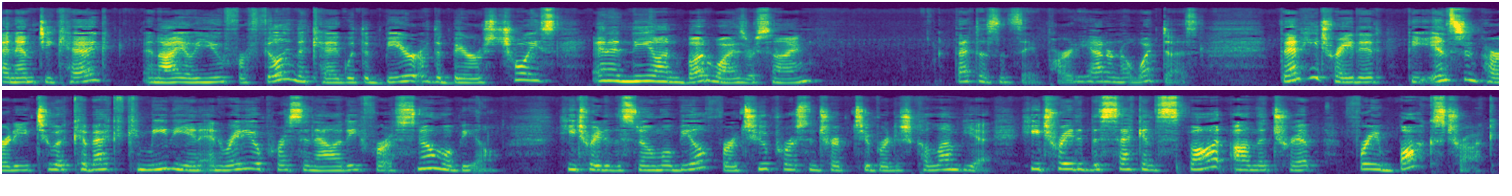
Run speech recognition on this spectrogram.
an empty keg, an IOU for filling the keg with the beer of the bear's choice, and a neon Budweiser sign. That doesn't say party. I don't know what does. Then he traded the instant party to a Quebec comedian and radio personality for a snowmobile. He traded the snowmobile for a two person trip to British Columbia. He traded the second spot on the trip for a box truck.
